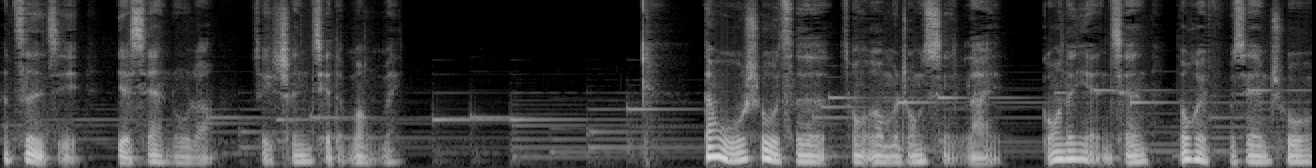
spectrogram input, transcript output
他自己也陷入了最深切的梦寐。当无数次从噩梦中醒来，国王的眼前都会浮现出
